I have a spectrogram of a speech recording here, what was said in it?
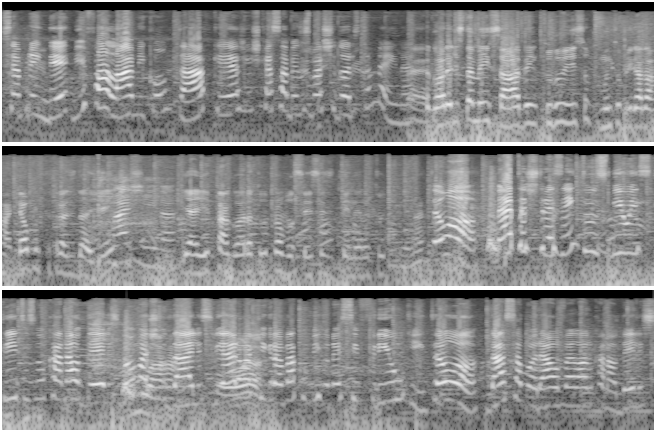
se aprender, me falar, me contar, porque a gente quer saber dos bastidores também, né? É, Agora eles também sabem tudo isso. Muito obrigado a Raquel por ter trazido a gente. Imagina. E aí tá agora tudo pra vocês, vocês entenderam tudinho, né? Então, ó, meta de 300 mil inscritos no canal deles. Vamos, Vamos lá. ajudar. Eles vieram Bora. aqui gravar comigo nesse frio. Então, ó, dá essa moral, vai lá no canal deles.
